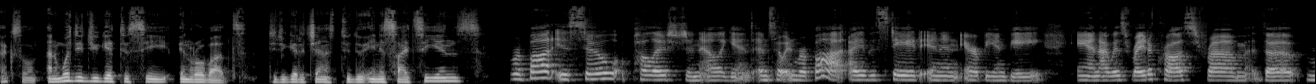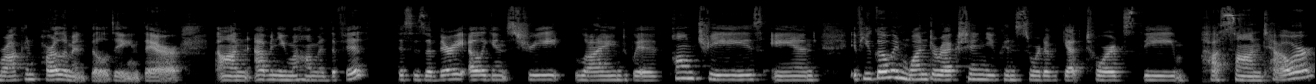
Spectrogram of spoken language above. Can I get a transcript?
Excellent. And what did you get to see in Rabat? Did you get a chance to do any sightseeings? Rabat is so polished and elegant. And so in Rabat, I stayed in an Airbnb and I was right across from the Moroccan Parliament building there on Avenue Mohammed V. This is a very elegant street lined with palm trees. And if you go in one direction, you can sort of get towards the Hassan Tower.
